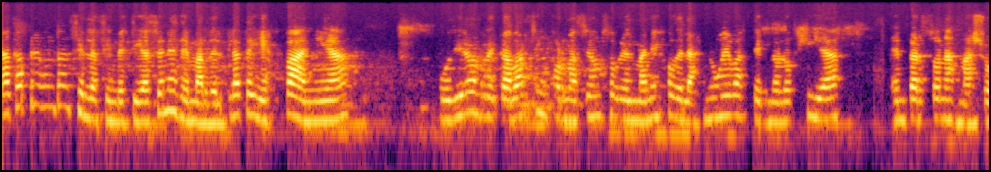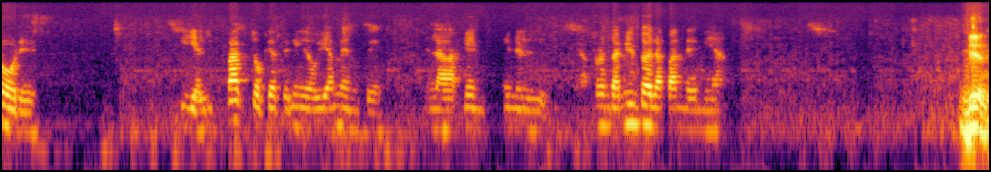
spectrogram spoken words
acá preguntan si en las investigaciones de Mar del Plata y España pudieron recabarse información sobre el manejo de las nuevas tecnologías en personas mayores y el impacto que ha tenido, obviamente, en, el afrontamiento de la pandemia. Bien,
